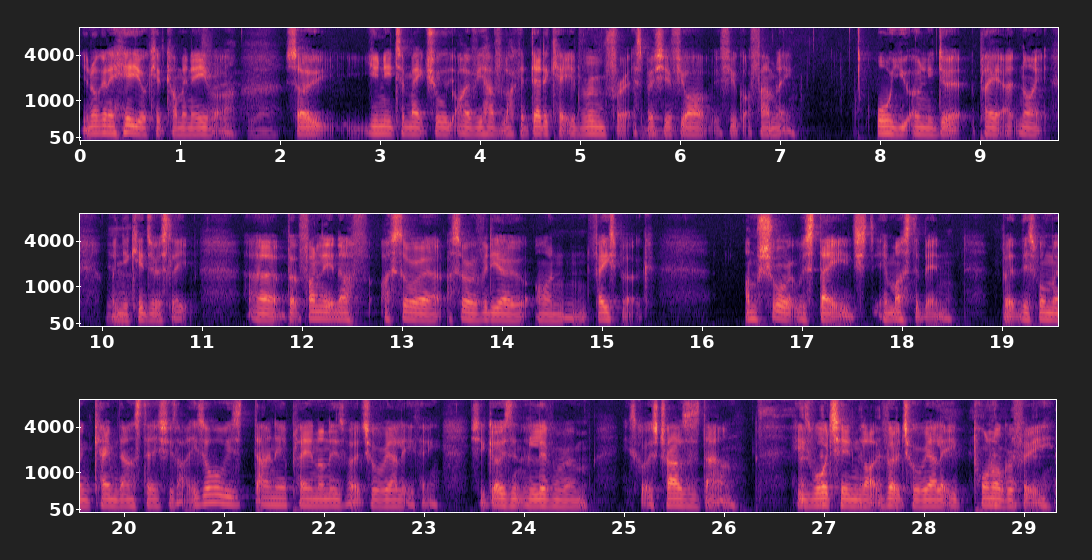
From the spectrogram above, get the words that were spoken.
you're not gonna hear your kid coming either. Yeah. So you need to make sure either you have like a dedicated room for it, especially if you are if you've got a family, or you only do it play it at night when Yeah. your kids are asleep. Uh, but funnily enough, I saw a I saw a video on Facebook. I'm sure it was staged. It must have been. But this woman came downstairs. She's like, he's always down here playing on his virtual reality thing. She goes into the living room. He's got his trousers down. He's watching like virtual reality pornography.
